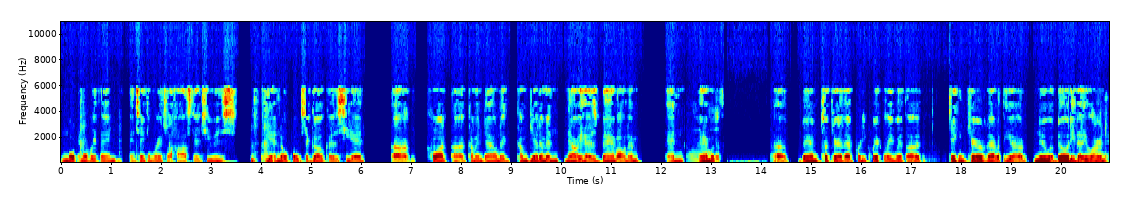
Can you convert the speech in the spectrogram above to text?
note and everything and taking Rachel hostage. He was he had no place to go because he had um, Quant uh, coming down to come get him, and now he has Bam on him, and Bam was uh, Bam took care of that pretty quickly with uh, taking care of that with the uh, new ability that he learned,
